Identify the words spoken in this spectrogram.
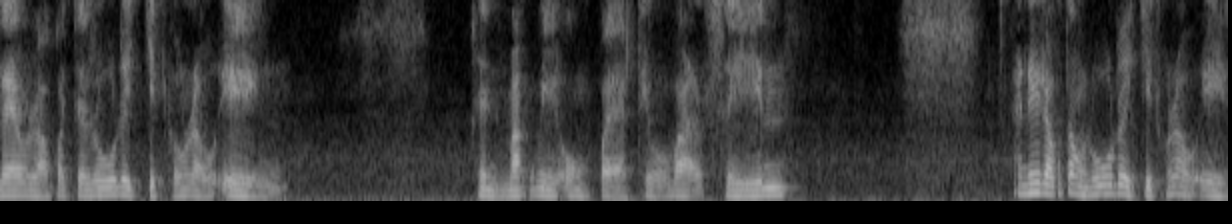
แล้วเราก็จะรู้ด้วยจิตของเราเองเช่นมักมีองค์แปดที่บอกว่าศีล อันนี้เราก็ต้องรู้ด้วยจิตของเราเอง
